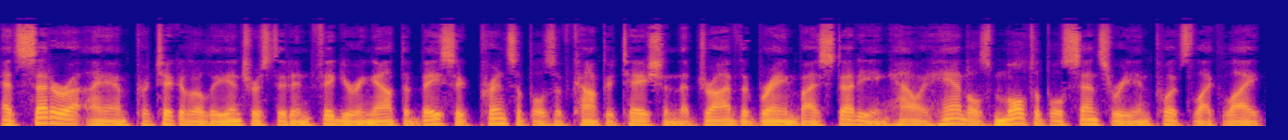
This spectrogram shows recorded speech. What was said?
etc. I am particularly interested in figuring out the basic principles of computation that drive the brain by studying how it handles multiple sensory inputs like light,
